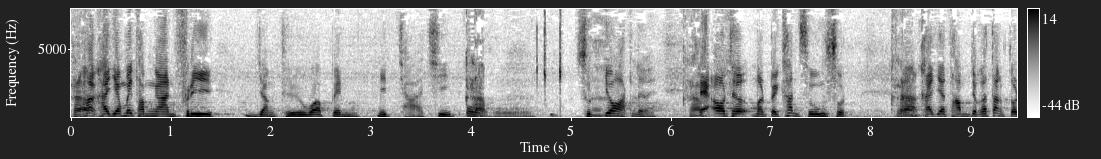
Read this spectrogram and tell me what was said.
ครับถ้าใครยังไม่ทำงานฟรี ยังถือว่าเป็นมิจฉาชีพคโอ้รับโหสุดยอดเลยครับแต่เอาเถอะมันเป็นขั้นสูงสุดครับอ่าใครจะทำจนกระทั่งตัว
